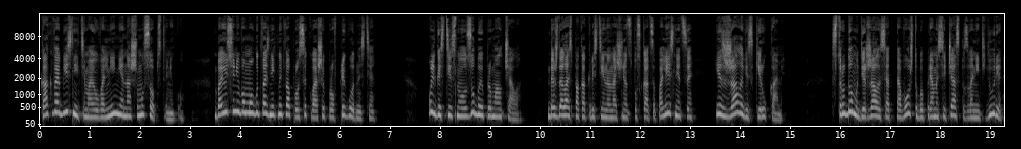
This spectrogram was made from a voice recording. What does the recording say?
как вы объясните мое увольнение нашему собственнику? Боюсь, у него могут возникнуть вопросы к вашей профпригодности». Ольга стиснула зубы и промолчала. Дождалась, пока Кристина начнет спускаться по лестнице, и сжала виски руками. С трудом удержалась от того, чтобы прямо сейчас позвонить Юре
